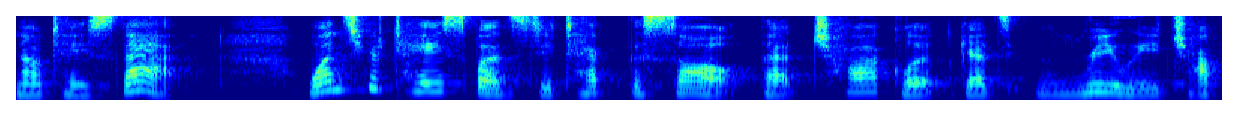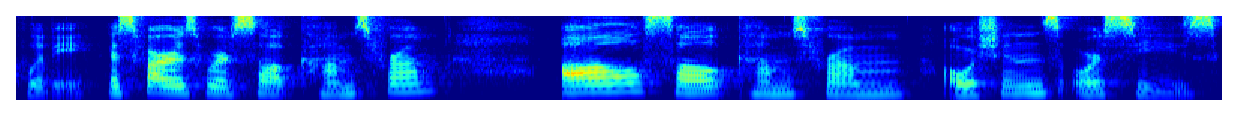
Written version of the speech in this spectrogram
Now, taste that. Once your taste buds detect the salt, that chocolate gets really chocolatey. As far as where salt comes from, all salt comes from oceans or seas.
